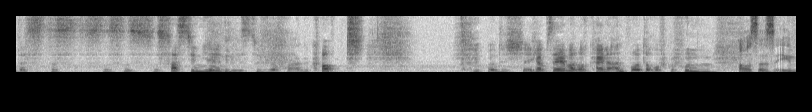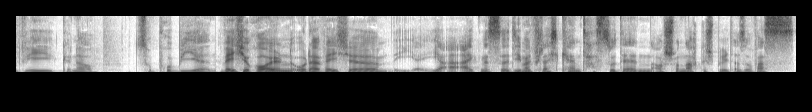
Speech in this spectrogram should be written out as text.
das, das, das, das, ist, faszinierend, wie es zu dieser Frage kommt. Und ich, ich habe selber noch keine Antwort darauf gefunden. Außer es irgendwie, genau, zu probieren. Welche Rollen oder welche ja, Ereignisse, die man vielleicht kennt, hast du denn auch schon nachgespielt? Also was,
